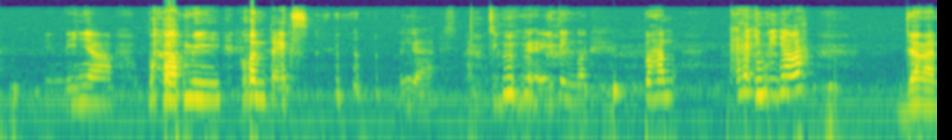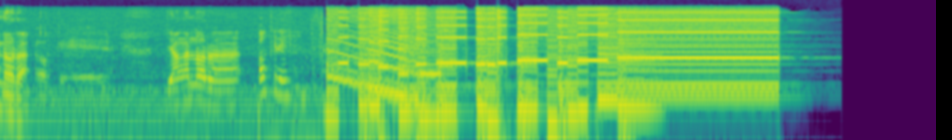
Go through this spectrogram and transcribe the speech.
Intinya pahami konteks. enggak anjing. Itu yang gua paham eh intinya apa? Jangan norak. oke. Jangan norak. Oke deh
